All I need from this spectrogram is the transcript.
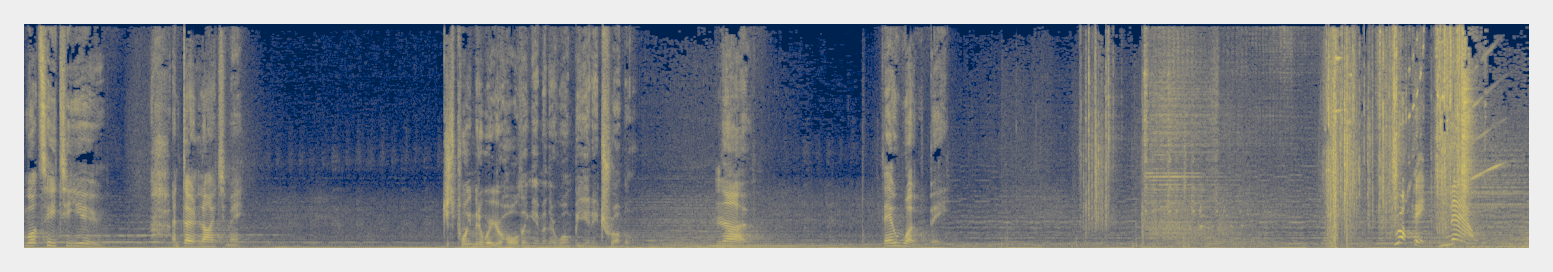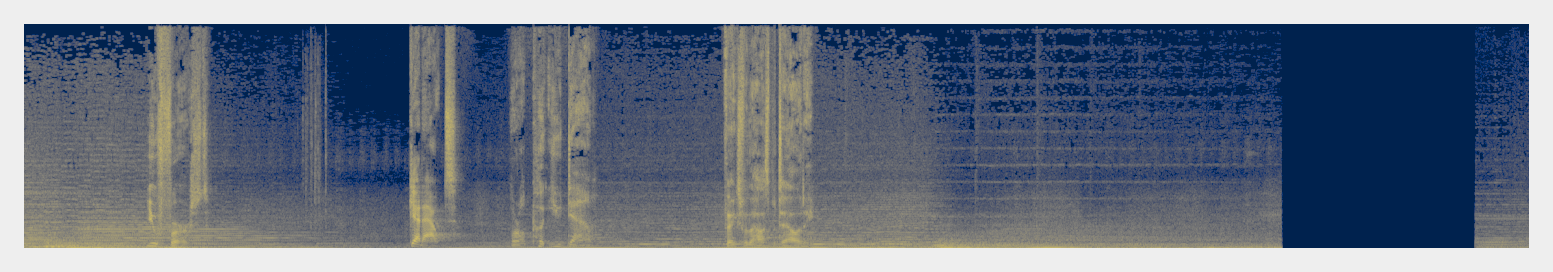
What's he to you? And don't lie to me. Just point me to where you're holding him and there won't be any trouble. No. There won't be. Drop it, now! You first. Get out, or I'll put you down. Thanks for the hospitality.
